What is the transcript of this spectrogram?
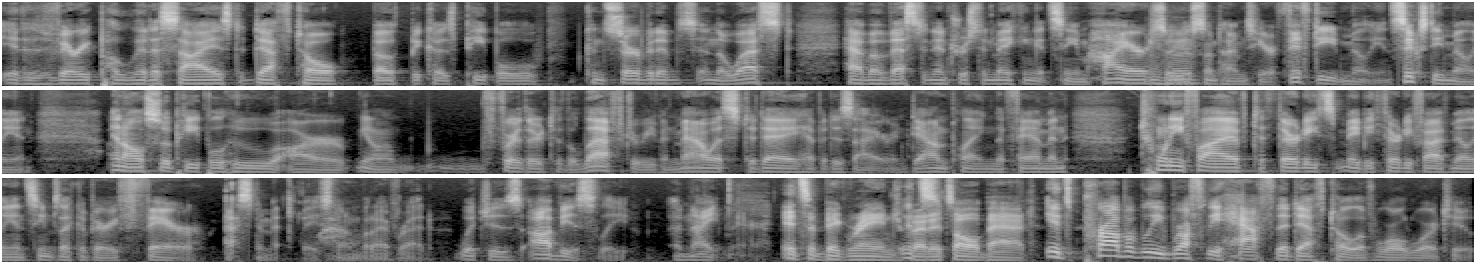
It is very politicized death toll, both because people conservatives in the West have a vested interest in making it seem higher, so Mhm. you'll sometimes hear 50 million, 60 million. And also people who are, you know, further to the left or even Maoists today have a desire in downplaying the famine. 25 to 30, maybe 35 million seems like a very fair estimate based on what I've read, which is obviously a nightmare. It's a big range, but it's all bad. It's probably roughly half the death toll of World War II,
